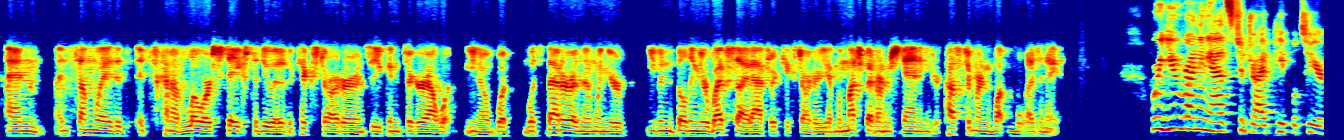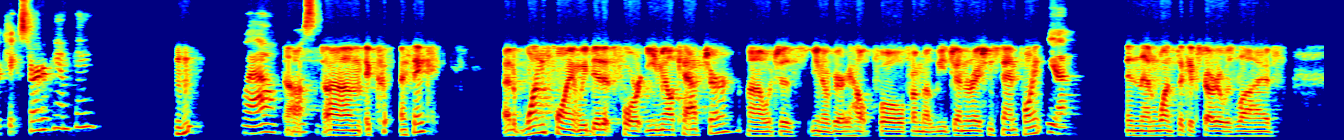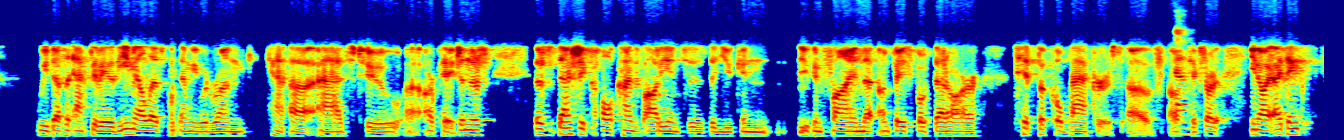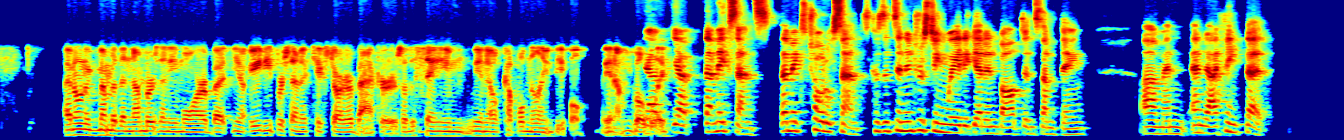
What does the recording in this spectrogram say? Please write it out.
And in some ways, it's it's kind of lower stakes to do it at a Kickstarter, and so you can figure out what you know what what's better. And then when you're even building your website after Kickstarter, you have a much better understanding of your customer and what will resonate. Were you running ads to drive people to your Kickstarter campaign? Mm-hmm. Wow, uh, awesome. Um, it, I think at one point we did it for email capture, uh, which is you know very helpful from a lead generation standpoint. Yeah. And then once the Kickstarter was live, we definitely activated the email list, but then we would run uh, ads to uh, our page. And there's there's actually all kinds of audiences that you can you can find that on Facebook that are typical backers of, of yeah. Kickstarter. You know, I, I think I don't remember the numbers anymore, but you know, 80% of Kickstarter backers are the same, you know, a couple million people, you know, globally. Yeah, yeah that makes sense. That makes total sense because it's an interesting way to get involved in something. Um, and and I think that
